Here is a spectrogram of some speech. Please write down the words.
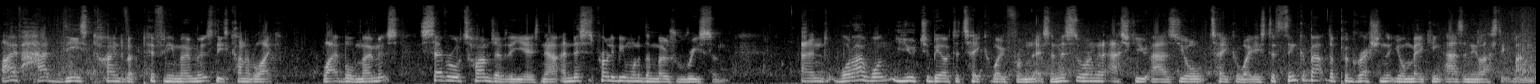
I've had these kind of epiphany moments, these kind of like light bulb moments several times over the years now, and this has probably been one of the most recent. And what I want you to be able to take away from this, and this is what I'm going to ask you as your takeaway, is to think about the progression that you're making as an elastic band.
